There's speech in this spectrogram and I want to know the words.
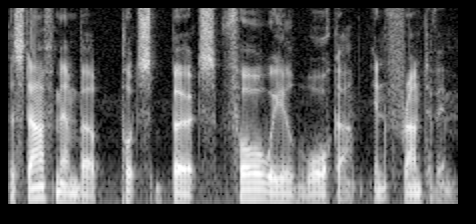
The staff member puts Bert's four-wheel walker in front of him.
